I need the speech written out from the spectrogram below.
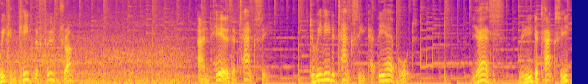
We can keep the food truck. And here's a taxi. Do we need a taxi at the airport? Yes, we need a taxi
